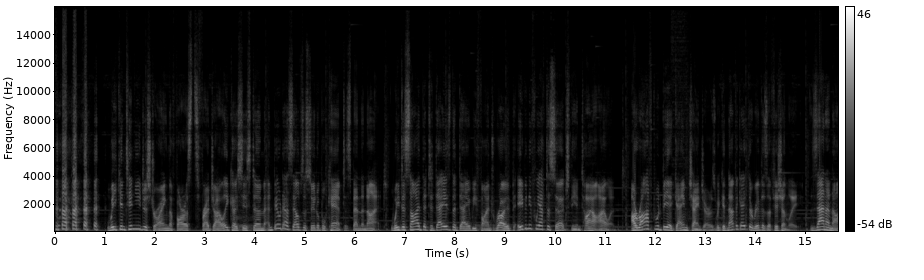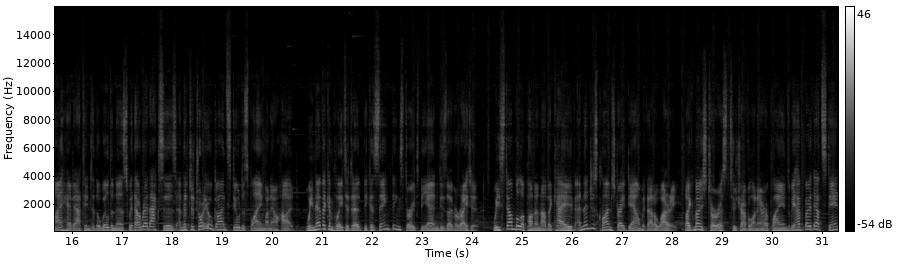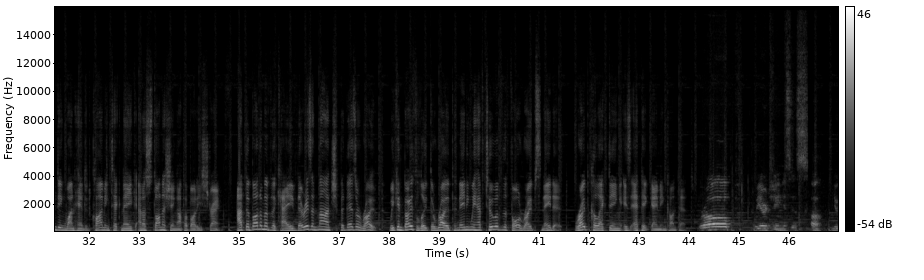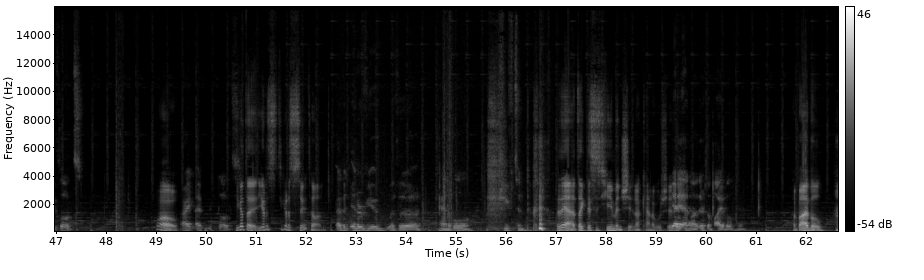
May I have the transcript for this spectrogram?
We continue destroying the forest's fragile ecosystem and build ourselves a suitable camp to spend the night. We decide that today is the day we find rope, even if we have to search the entire island. A raft would be a game changer as we could navigate the rivers efficiently. Zan and I head out into the wilderness with our red axes and the tutorial guide still displaying on our HUD. We never completed it because seeing things through to the end is overrated. We stumble upon another cave and then just climb straight down without a worry. Like most tourists who travel on aeroplanes, we have both outstanding one-handed climbing technique and astonishing upper body strength. At the bottom of the cave, there isn't much, but there's a rope. We can both loot the rope, meaning we have two of the four ropes needed. Rope collecting is epic gaming content. Rope. We are geniuses. Oh, new clothes. Whoa. All right, I have new clothes. You got the you got a you got a suit on. I have an interview with a cannibal chieftain. yeah, it's like this is human shit, not cannibal shit. Yeah, yeah, no, there's a Bible. Yeah. A Bible?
